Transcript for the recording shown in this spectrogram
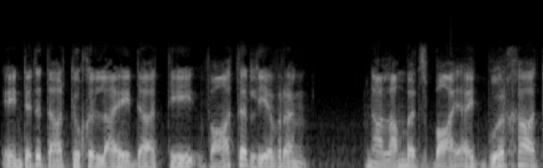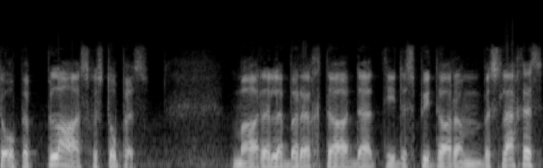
en dit het daartoe gelei dat die waterlewering na Lamberts Baai uit boorgate op 'n plaas gestop is. Maar hulle berig daar dat die dispuut daarom besleg is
